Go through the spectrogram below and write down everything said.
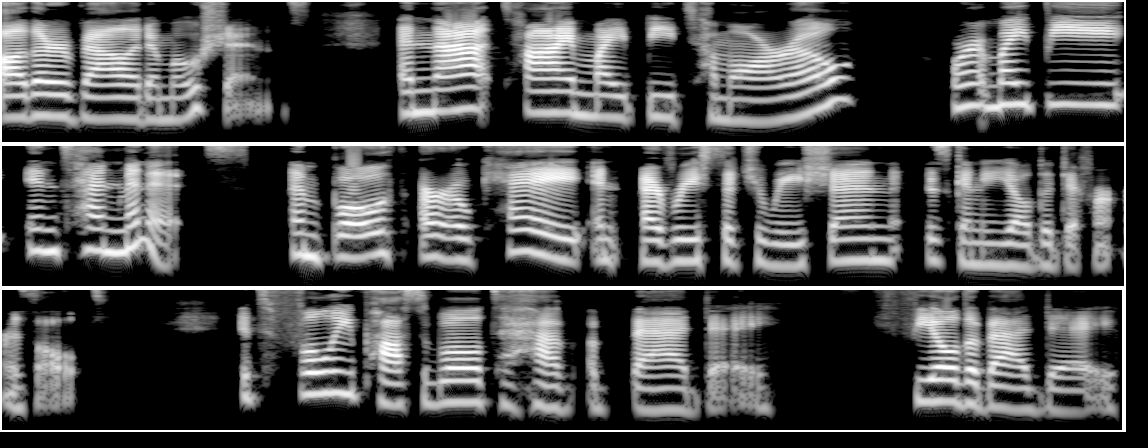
other valid emotions. And that time might be tomorrow, or it might be in 10 minutes. And both are okay, and every situation is going to yield a different result. It's fully possible to have a bad day, feel the bad day,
